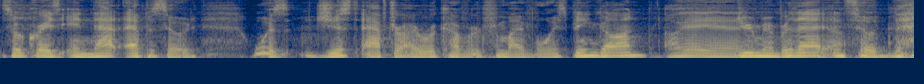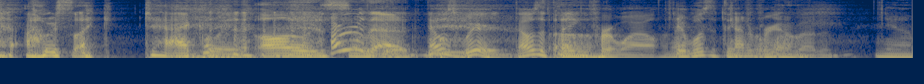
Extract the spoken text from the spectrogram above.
so, crazy. And that episode was just after I recovered from my voice being gone. Oh yeah, yeah. Do you remember that? Yeah. And so that I was like cackling. Oh, it was I so remember that. good. That was weird. That was a thing oh. for a while. it was a thing Kind of for a forgot about it. Yeah,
